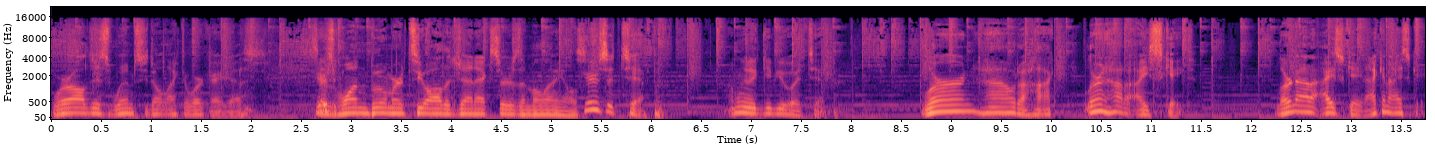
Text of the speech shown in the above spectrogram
We're all just wimps who don't like to work, I guess. Here's- Here's one boomer to all the Gen Xers and millennials. Here's a tip. I'm going to give you a tip. Learn how to hockey. Learn how to ice skate. Learn how to ice skate. I can ice skate.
